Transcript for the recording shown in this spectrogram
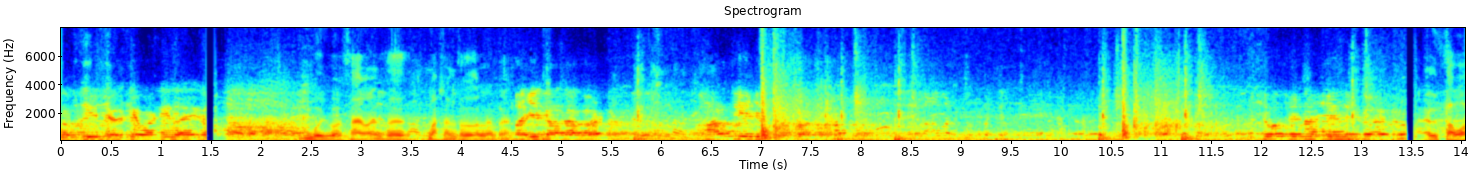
गमती शेळकेवाडी भुजबळ साहेबांचं चालू झालं आता. अजित दादा गट भारतीय शिवसेना शिंदे सव्वा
